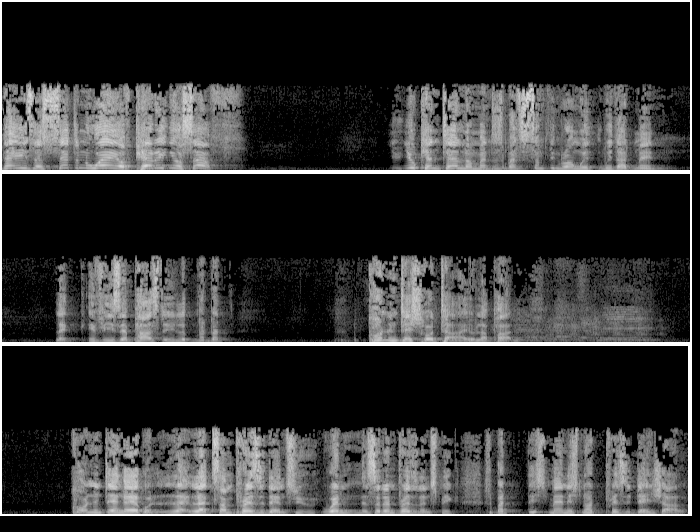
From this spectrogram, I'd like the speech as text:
There is a certain way of carrying yourself. You can tell no man, but something wrong with, with that man. Like if he's a pastor, you look, but, but khona into eshodayo laphana. Khona into engekho like some presidents when certain presidents speak but this man is not presidential.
